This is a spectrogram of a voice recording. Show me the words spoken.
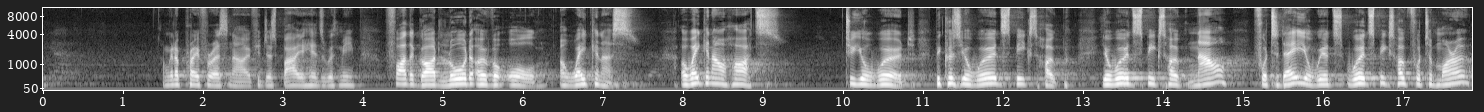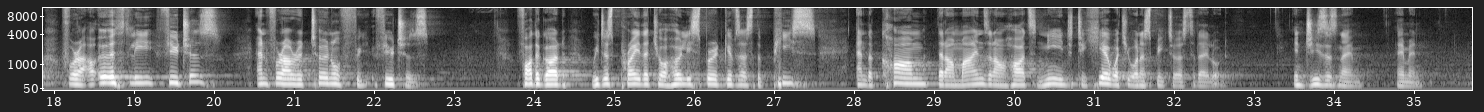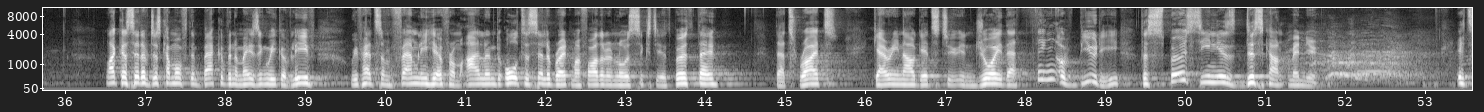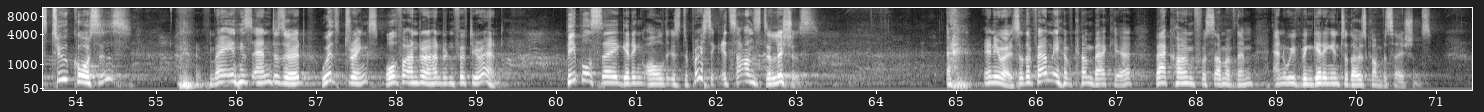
I'm going to pray for us now. If you just bow your heads with me. Father God, Lord over all, awaken us, awaken our hearts to your word because your word speaks hope. Your word speaks hope now for today. Your word, word speaks hope for tomorrow, for our earthly futures, and for our eternal f- futures. Father God, we just pray that your Holy Spirit gives us the peace and the calm that our minds and our hearts need to hear what you want to speak to us today, Lord. In Jesus' name, amen. Like I said, I've just come off the back of an amazing week of leave. We've had some family here from Ireland, all to celebrate my father in law's 60th birthday. That's right. Gary now gets to enjoy that thing of beauty, the Spurs Seniors discount menu. It's two courses, mains and dessert, with drinks, all for under 150 Rand. People say getting old is depressing. It sounds delicious. anyway, so the family have come back here, back home for some of them, and we've been getting into those conversations.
